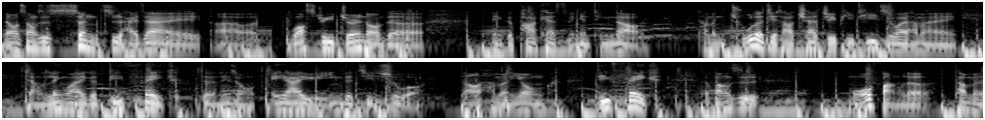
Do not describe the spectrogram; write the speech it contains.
那我上次甚至还在呃 Wall Street Journal 的。那个 podcast 里面听到，他们除了介绍 Chat GPT 之外，他们还讲另外一个 Deepfake 的那种 AI 语音的技术哦。然后他们用 Deepfake 的方式模仿了他们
